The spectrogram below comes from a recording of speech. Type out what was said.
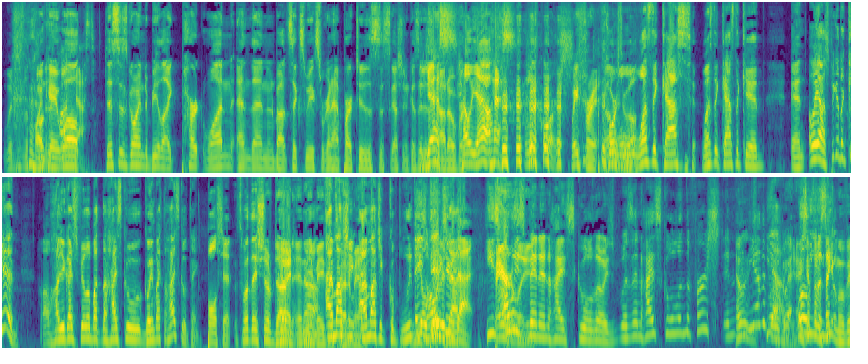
which is the point Okay, of this well, podcast. this is going to be like part one, and then in about six weeks we're going to have part two of this discussion because it is Yes, not over. Hell yeah! Yes, well, of course. wait for it. Of course we Well, will. Once they cast, once they cast the kid, and oh yeah, speaking of the kid, uh, how you guys feel about the high school going back to high school thing? Bullshit. It's what they should have done Good. in No, the no, Amazing I'm actually, Spider-Man. I'm actually completely They okay did with do that. that. He's Barely. always been in high school, though. He was in high school in the first, in, in oh, the other yeah. movie. Well, Except for he- the second he- movie.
